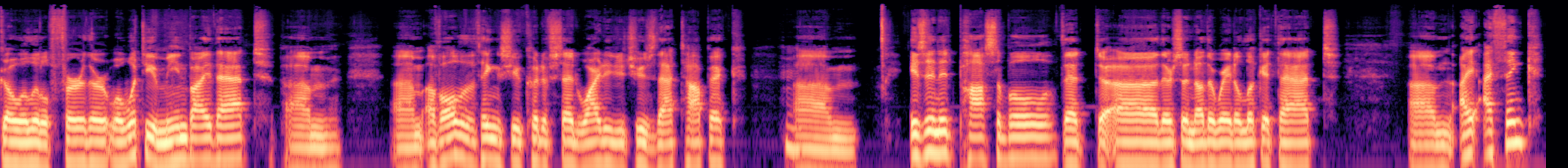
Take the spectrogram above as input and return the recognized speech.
go a little further, well, what do you mean by that? Um, um, of all of the things you could have said, why did you choose that topic? Mm. isn't it possible that uh, there's another way to look at that? Um, I, I think,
